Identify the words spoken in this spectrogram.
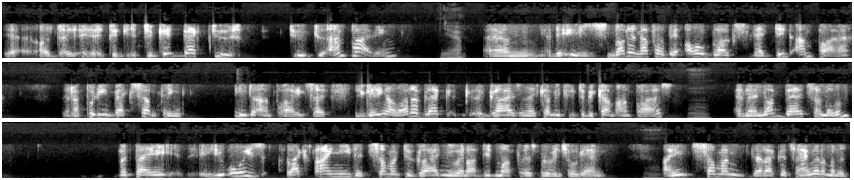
Yeah, uh, to, to get back to to, to umpiring, yeah. Um, there is not enough of the old blokes that did umpire that are putting back something into umpiring. So you're getting a lot of black guys, and they're coming through to become umpires, mm. and they're not bad, some of them. But they, you always like I needed someone to guide me when I did my first provincial game. Mm. I need someone that I could say, "Hang on a minute,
